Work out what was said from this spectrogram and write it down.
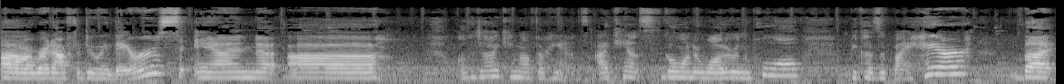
uh, right after doing theirs and uh, all the dye came off their hands. I can't go underwater in the pool because of my hair, but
